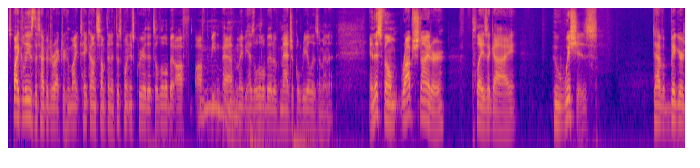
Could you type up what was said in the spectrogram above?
Spike Lee is the type of director who might take on something at this point in his career that's a little bit off off the beaten path, mm. maybe has a little bit of magical realism in it. In this film, Rob Schneider plays a guy who wishes to have a bigger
